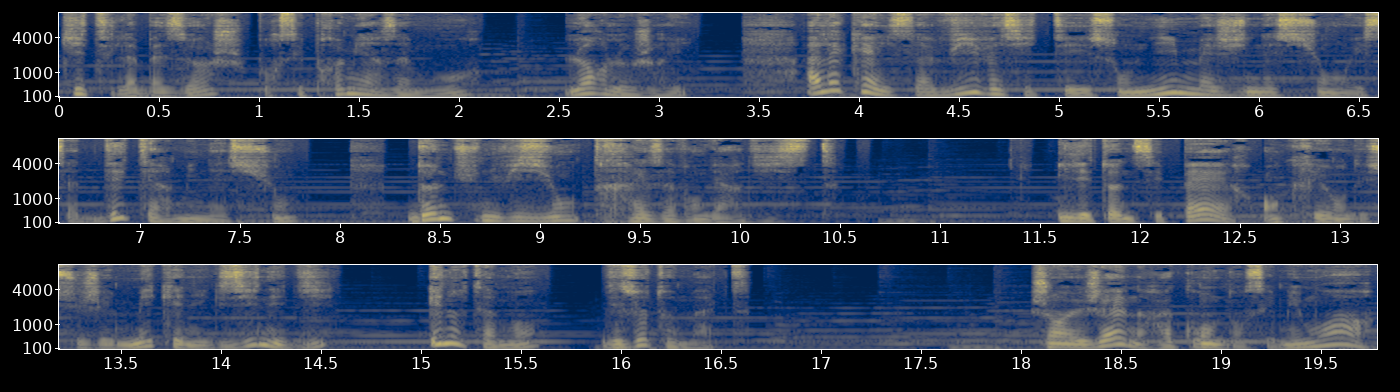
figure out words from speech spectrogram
quitte la basoche pour ses premières amours, l'horlogerie, à laquelle sa vivacité, son imagination et sa détermination donnent une vision très avant-gardiste. Il étonne ses pairs en créant des sujets mécaniques inédits, et notamment des automates. Jean-Eugène raconte dans ses mémoires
